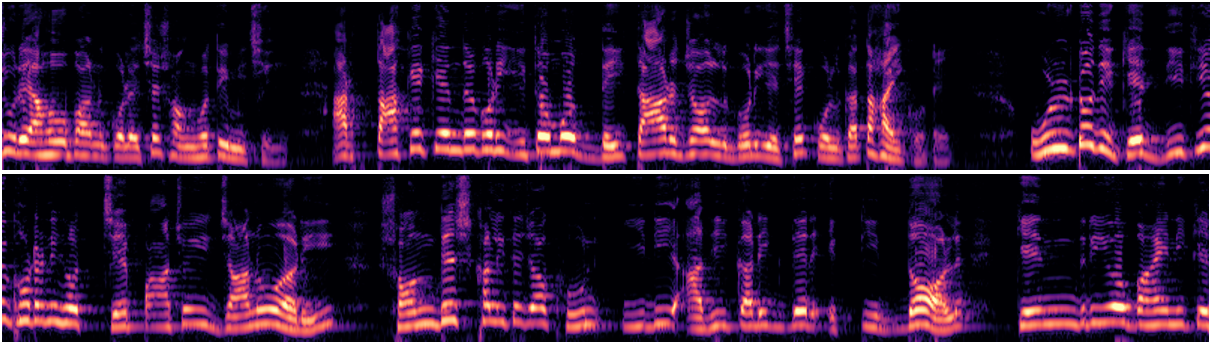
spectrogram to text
জুড়ে আহ্বান করেছে সংহতি মিছিল। আর তাকে কেন্দ্র করে ইতোমধ্যেই তার জল গড়িয়েছে কলকাতা হাইকোর্টে। উল্টো দিকে দ্বিতীয় ঘটনাই হচ্ছে পাঁচই জানুয়ারি সন্দেশখালিতে যখন ইডি আধিকারিকদের একটি দল কেন্দ্রীয় বাহিনীকে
